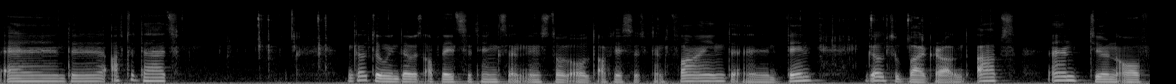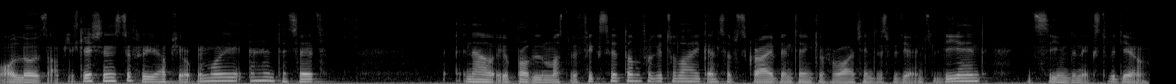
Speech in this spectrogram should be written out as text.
and uh, after that go to Windows Update Settings and install all the updates that you can find and then go to background apps and turn off all those applications to free up your memory and that's it. Now your problem must be fixed. Don't forget to like and subscribe and thank you for watching this video until the end. And see you in the next video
